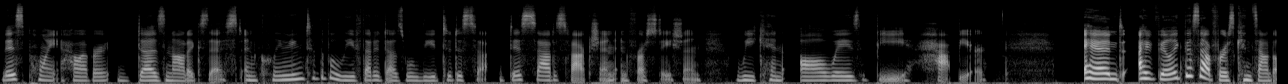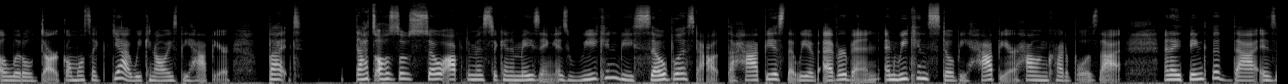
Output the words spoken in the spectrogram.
This point, however, does not exist, and clinging to the belief that it does will lead to dis- dissatisfaction and frustration. We can always be happier. And I feel like this at first can sound a little dark, almost like, yeah, we can always be happier. But that's also so optimistic and amazing is we can be so blissed out the happiest that we have ever been and we can still be happier. How incredible is that? And i think that that has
